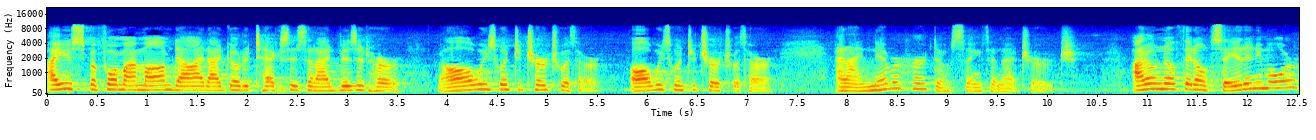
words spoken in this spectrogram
I used to, before my mom died, I'd go to Texas and I'd visit her. I always went to church with her, always went to church with her. And I never heard those things in that church. I don't know if they don't say it anymore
